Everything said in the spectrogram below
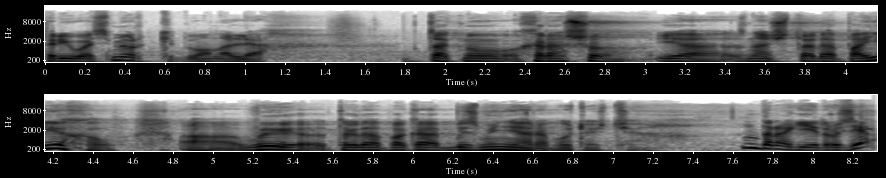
3 восьмерки 2 ноля. Так, ну хорошо, я, значит, тогда поехал, а вы тогда пока без меня работаете. Дорогие друзья,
